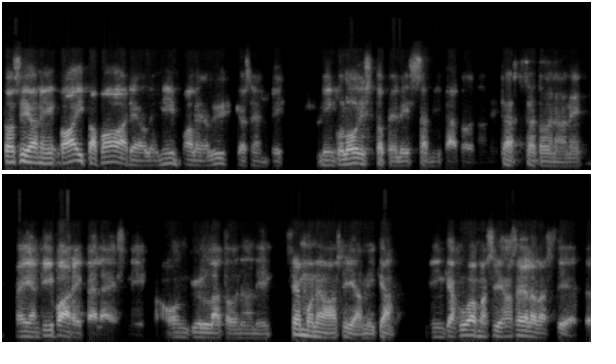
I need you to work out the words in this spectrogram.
Tosiaan niin aikavaade oli niin paljon lyhkäisempi niin kuin loistopelissä, mitä toina, niin tässä toina, niin meidän divaripeleissä niin on kyllä toina, niin semmoinen asia, mikä, minkä huomasi ihan selvästi, että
